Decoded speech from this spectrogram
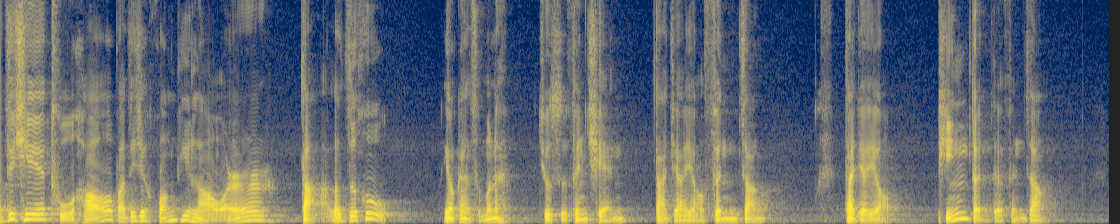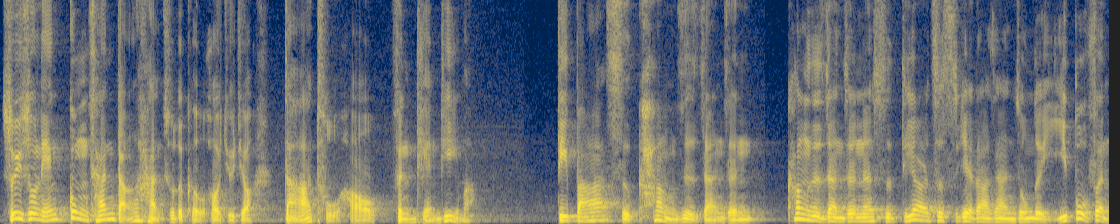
这些土豪，把这些皇帝老儿打了之后，要干什么呢？就是分钱，大家要分赃，大家要平等的分赃。所以说，连共产党喊出的口号就叫“打土豪，分田地”嘛。第八是抗日战争，抗日战争呢是第二次世界大战中的一部分，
